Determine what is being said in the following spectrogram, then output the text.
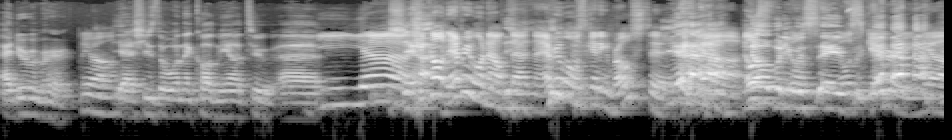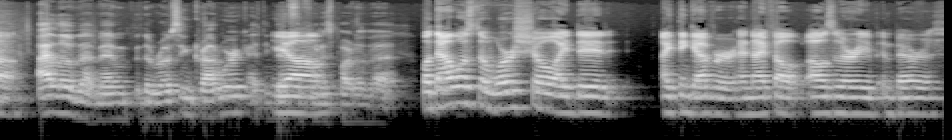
I do remember her. Yeah. Yeah, she's the one that called me out too. Uh, Yeah, she Yeah. called everyone out that night. Everyone was getting roasted. Yeah, it nobody it was safe. It was scary. Yeah, I love that man. The roasting crowd work. I think that's Yeah. the funnest part of that. but that was the worst show I did, I think ever, and I felt I was very embarrassed.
